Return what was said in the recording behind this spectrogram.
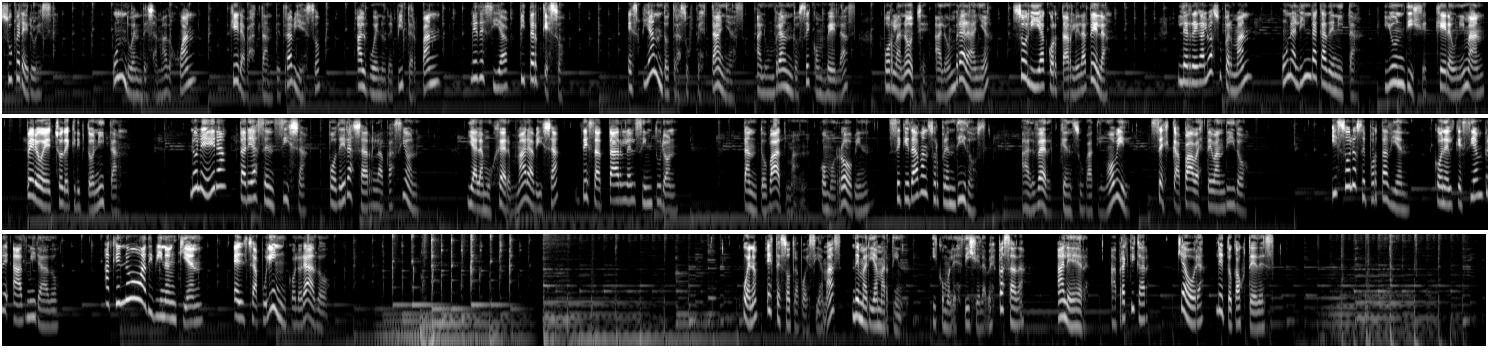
Superhéroes. Un duende llamado Juan, que era bastante travieso, al bueno de Peter Pan le decía Peter Queso. Espiando tras sus pestañas, alumbrándose con velas, por la noche al hombre araña solía cortarle la tela. Le regaló a Superman una linda cadenita y un dije que era un imán, pero hecho de kriptonita. No le era tarea sencilla poder hallar la ocasión y a la mujer maravilla desatarle el cinturón. Tanto Batman como Robin se quedaban sorprendidos al ver que en su batimóvil se escapaba este bandido y solo se porta bien con el que siempre ha admirado. ¿A que no adivinan quién? El Chapulín Colorado. Bueno, esta es otra poesía más de María Martín. Y como les dije la vez pasada, a leer, a practicar, que ahora le toca a ustedes.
